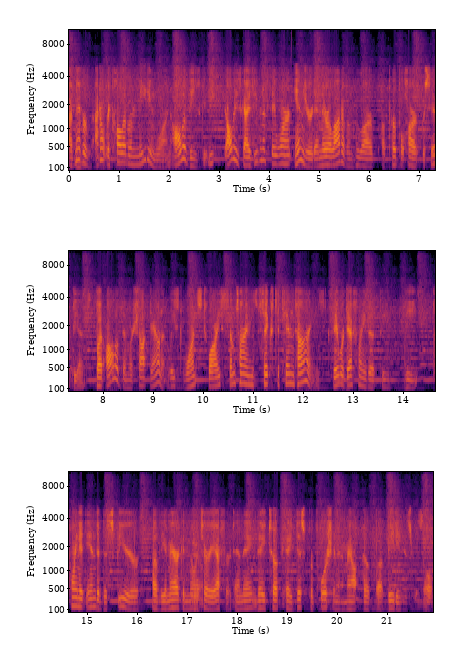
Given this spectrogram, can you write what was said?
I've never. I don't recall ever meeting one. All of these, all these guys, even if they weren't injured, and there are a lot of them who are, are Purple Heart recipients, but all of them were shot down at least once, twice, sometimes six to ten times. They were definitely the the, the pointed end of the spear of the American military yeah. effort, and they, they took a disproportionate amount of uh, beating as a result.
